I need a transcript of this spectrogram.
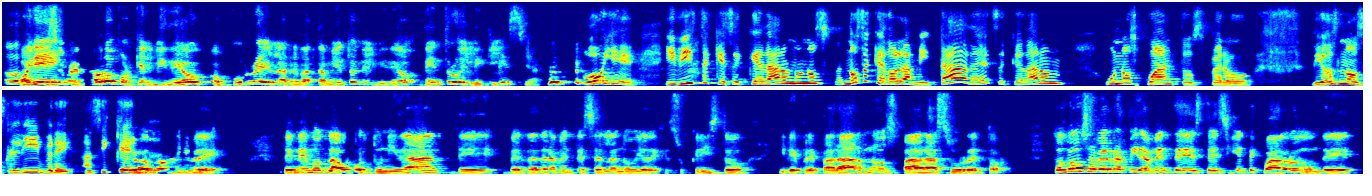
Oye, y sobre todo porque el video ocurre, el arrebatamiento en el video dentro de la iglesia. Oye, y viste que se quedaron unos, no se quedó la mitad, ¿eh? Se quedaron unos cuantos, pero Dios nos libre. Así que, Dios nos libre. Tenemos la oportunidad de verdaderamente ser la novia de Jesucristo y de prepararnos para su retorno. Entonces vamos a ver rápidamente este siguiente cuadro donde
